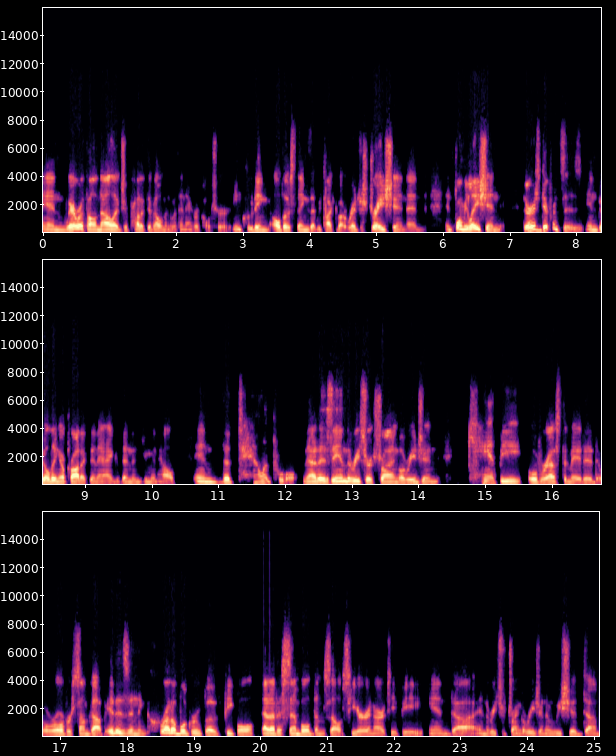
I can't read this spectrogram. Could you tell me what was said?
and wherewithal knowledge of product development within agriculture, including all those things that we talked about registration and, and formulation there is differences in building a product in ag than in human health. And the talent pool that is in the Research Triangle region can't be overestimated or oversummed up. It is an incredible group of people that have assembled themselves here in RTP and uh, in the Research Triangle region, and we should um,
